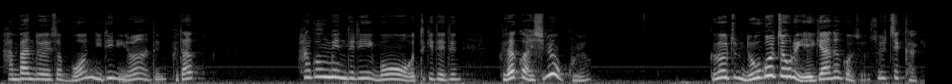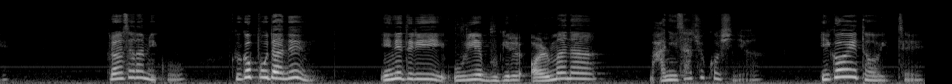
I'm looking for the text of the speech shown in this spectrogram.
한반도에서 뭔 일이 일어나든 그닥 한국민들이 뭐 어떻게 되든 그닥 관심이 없고요. 그걸 좀 노골적으로 얘기하는 거죠. 솔직하게. 그런 사람이고 그것보다는 얘네들이 우리의 무기를 얼마나 많이 사줄 것이냐. 이거에 더 이제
